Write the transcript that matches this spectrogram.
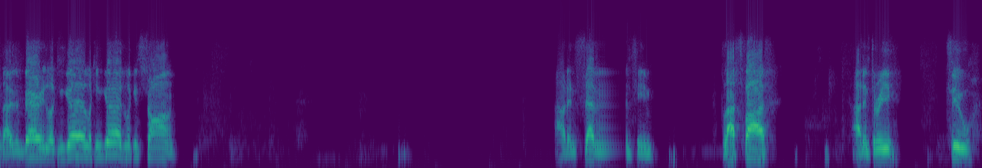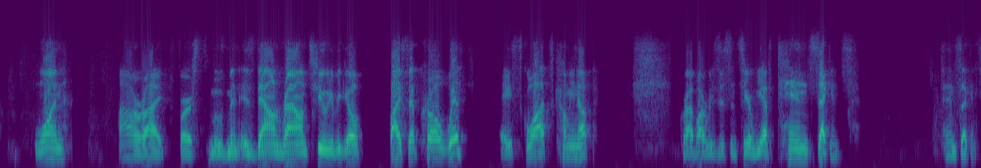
Sergeant Barry looking good, looking good, looking strong. Out in seven, team. Last five. Out in three, two, one. All right, first movement is down, round two. Here we go. Bicep curl with a squat coming up. Grab our resistance here. We have 10 seconds. 10 seconds.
